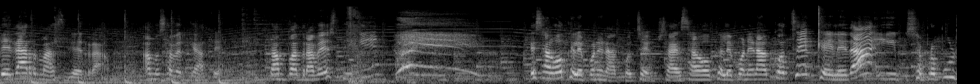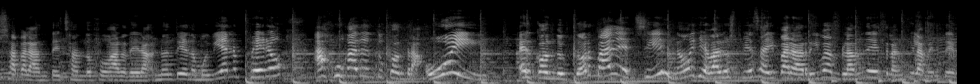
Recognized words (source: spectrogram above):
de dar más guerra Vamos a ver qué hace Campo a través, Ziggy Es algo que le ponen al coche O sea, es algo que le ponen al coche Que le da y se propulsa para adelante Echando fogardera No entiendo muy bien, pero ha jugado en tu contra ¡Uy! El conductor va de chill, ¿no? Lleva los pies ahí para arriba en plan de tranquilamente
